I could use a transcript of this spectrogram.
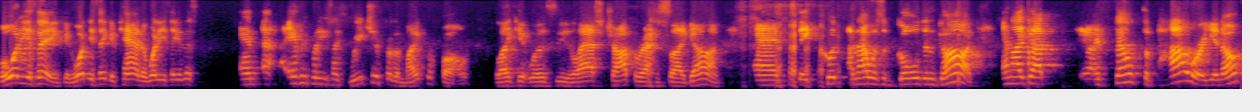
well, what do you think? And what do you think of Canada? What do you think of this? And uh, everybody's like reaching for the microphone like it was the last chopper out of Saigon. And they could, and I was a golden god. And I got, I felt the power, you know,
